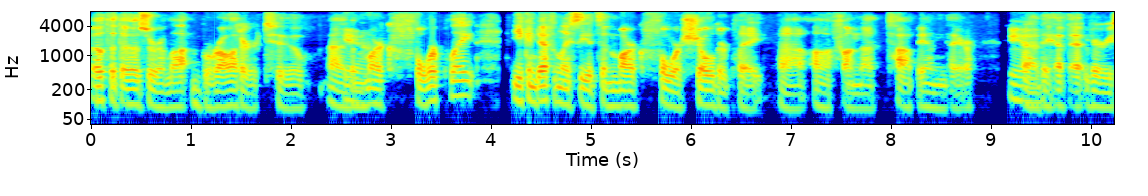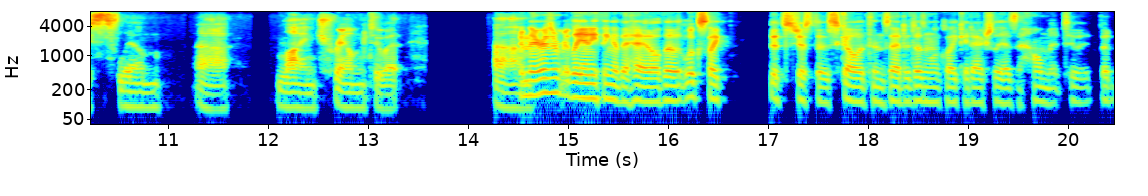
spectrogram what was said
Both of those are a lot broader too. Uh, Yeah. The Mark IV plate, you can definitely see it's a Mark IV shoulder plate uh, off on the top end there. Yeah. Uh, they have that very slim uh, line trim to it. Um, and there isn't really anything of the head, although it looks like it's just a skeleton's head. It doesn't look like it actually has a helmet to it. But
